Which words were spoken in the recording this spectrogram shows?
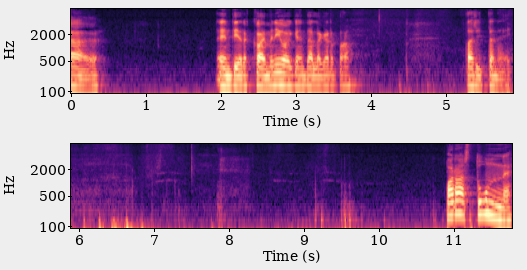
Ä, Ö. En tiedä, kai meni oikein tällä kertaa. Tai sitten ei. Paras tunne,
